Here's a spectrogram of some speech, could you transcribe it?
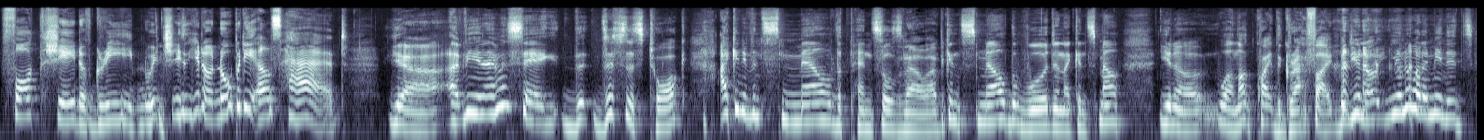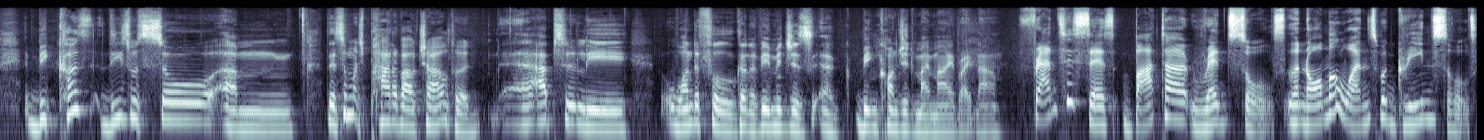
fourth shade of green which you know nobody else had Yeah, I mean, I must say, th- just this talk, I can even smell the pencils now. I can smell the wood, and I can smell, you know, well, not quite the graphite, but you know, you know what I mean. It's because these were so. Um, there's so much part of our childhood. Uh, absolutely wonderful kind of images uh, being conjured in my mind right now. Francis says Bata red soles. The normal ones were green soles.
